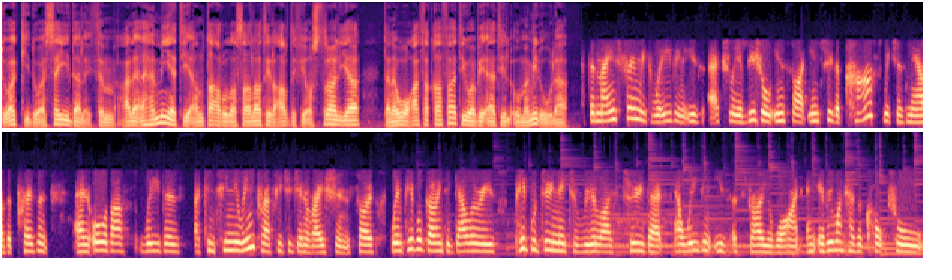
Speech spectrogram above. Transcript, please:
تؤكد السيدة ليثم على أهمية أن تعرض صالات العرض في أستراليا تنوع ثقافات وبيئات الأمم الأولى. The mainstream with weaving is actually a visual insight into the past, which is now the present, and all of us weavers are continuing for our future generations. So when people go into galleries, people do need to realise too that our weaving is Australia wide and everyone has a cultural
